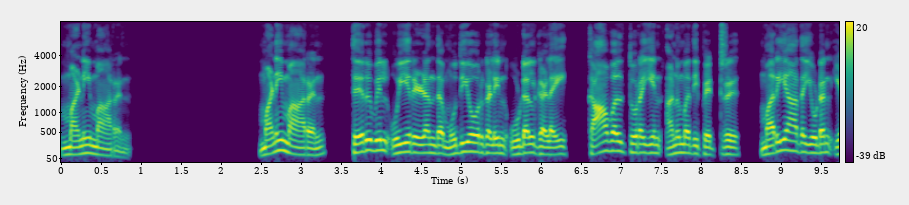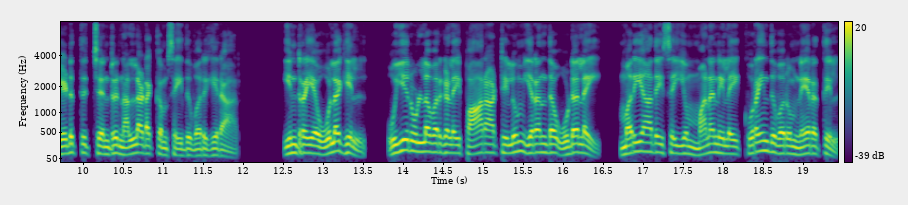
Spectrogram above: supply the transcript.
மணிமாறன். மணிமாறன் தெருவில் உயிரிழந்த முதியோர்களின் உடல்களை காவல்துறையின் அனுமதி பெற்று மரியாதையுடன் எடுத்துச் சென்று நல்லடக்கம் செய்து வருகிறார். இன்றைய உலகில் உயிருள்ளவர்களை பாராட்டிலும் இறந்த உடலை மரியாதை செய்யும் மனநிலை குறைந்து வரும் நேரத்தில்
